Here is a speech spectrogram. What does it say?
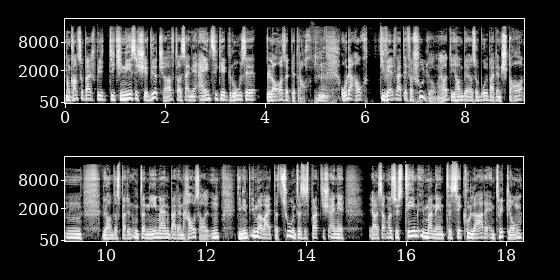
Man kann zum Beispiel die chinesische Wirtschaft als eine einzige große Blase betrachten. Ja. Oder auch die weltweite Verschuldung, ja, die haben wir ja sowohl bei den Staaten, wir haben das bei den Unternehmen, bei den Haushalten, die nimmt immer weiter zu und das ist praktisch eine, ja, ich sag mal, systemimmanente, säkulare Entwicklung,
